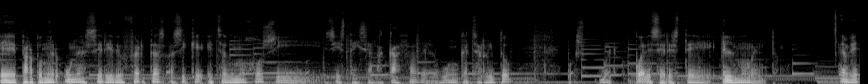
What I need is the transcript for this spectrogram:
eh, para poner una serie de ofertas, así que echad un ojo si, si estáis a la caza de algún cacharrito, pues bueno, puede ser este el momento. En fin,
